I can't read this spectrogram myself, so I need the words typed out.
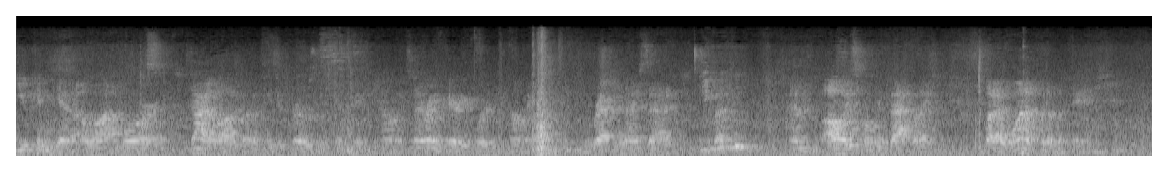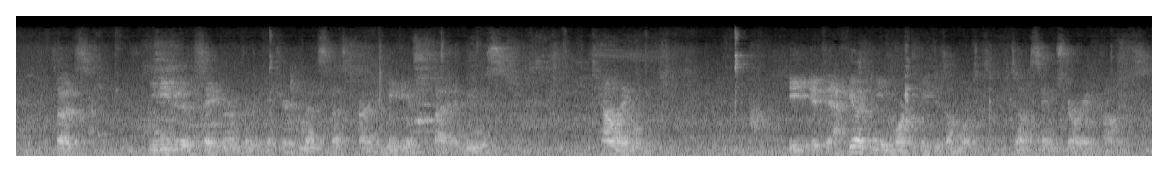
you can get a lot more dialogue on a page of prose than you can make comics. I write very wordy comics. I recognize that, but I'm always holding back what I, what I want to put on the page. So it's you need to save room for the picture, and that's that's part of the medium. But it means telling. It, it, I feel like you need more pages almost tell the same story in comics,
